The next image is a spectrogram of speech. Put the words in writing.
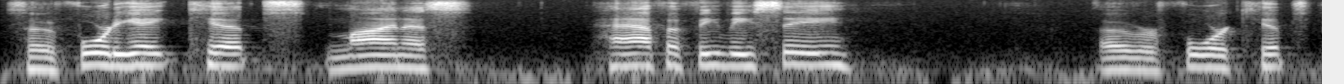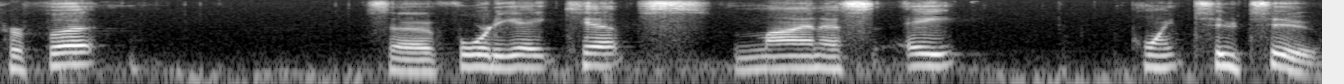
So 48 kips minus half of phi VC over 4 kips per foot. So 48 kips minus 8.22.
